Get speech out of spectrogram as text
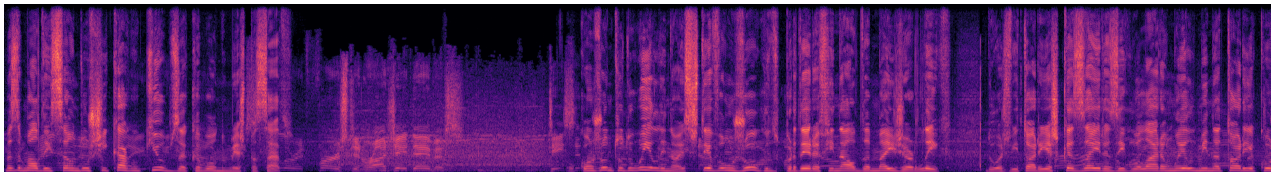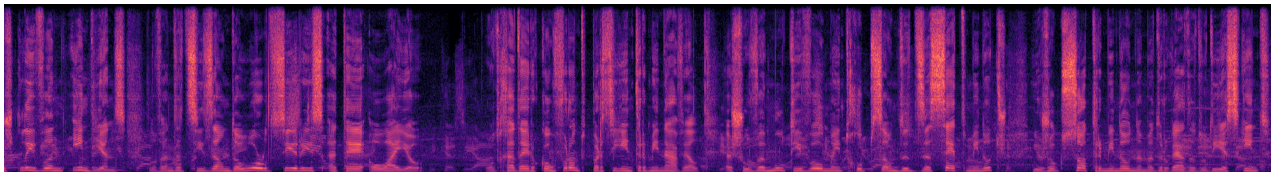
mas a maldição dos Chicago Cubs acabou no mês passado. O conjunto do Illinois esteve a um jogo de perder a final da Major League. Duas vitórias caseiras igualaram a eliminatória com os Cleveland Indians, levando a decisão da World Series até Ohio. O derradeiro confronto parecia interminável. A chuva motivou uma interrupção de 17 minutos e o jogo só terminou na madrugada do dia seguinte.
